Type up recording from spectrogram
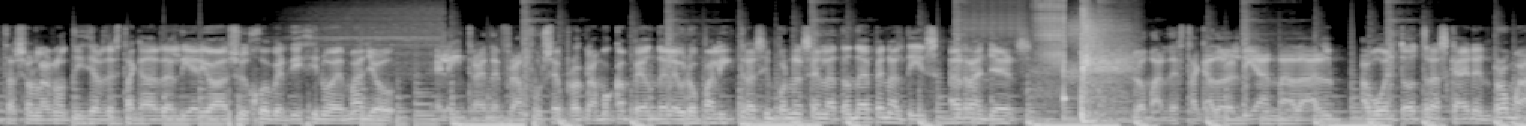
estas son las noticias destacadas del diario AS hoy jueves 19 de mayo. El Eintracht de Frankfurt se proclamó campeón de la Europa League tras imponerse en la tanda de penaltis al Rangers. Lo más destacado del día, Nadal ha vuelto tras caer en Roma.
